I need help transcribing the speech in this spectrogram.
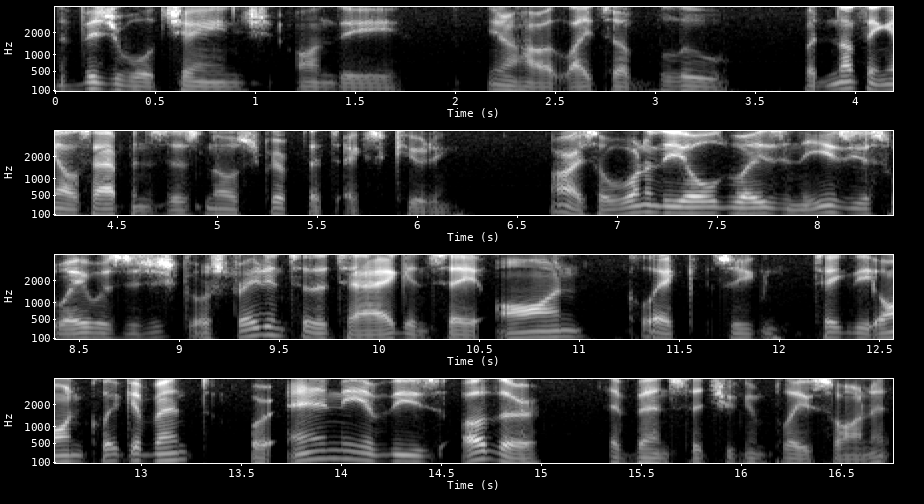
the visual change on the, you know how it lights up blue. But nothing else happens. There's no script that's executing. Alright, so one of the old ways and the easiest way was to just go straight into the tag and say on click. So you can take the on click event or any of these other events that you can place on it.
